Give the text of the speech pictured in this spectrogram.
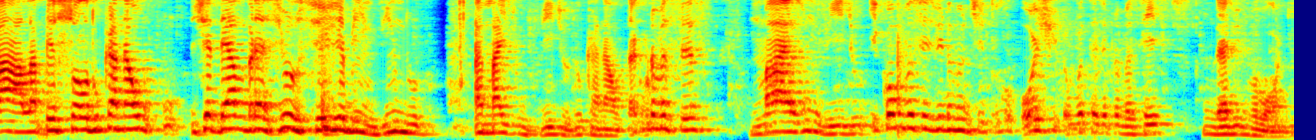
Fala pessoal do canal GDEV Brasil, seja bem-vindo a mais um vídeo do canal. Trago para vocês mais um vídeo e como vocês viram no título, hoje eu vou trazer para vocês um Dev Vlog.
